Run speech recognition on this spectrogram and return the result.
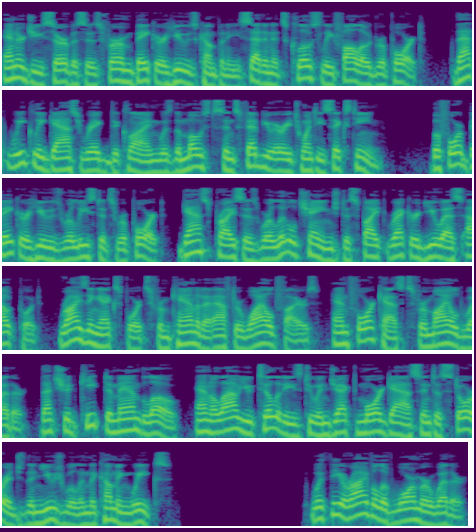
energy services firm Baker Hughes Company said in its closely followed report. That weekly gas rig decline was the most since February 2016 before Baker Hughes released its report, gas prices were little changed despite record U.S. output, rising exports from Canada after wildfires, and forecasts for mild weather that should keep demand low and allow utilities to inject more gas into storage than usual in the coming weeks. With the arrival of warmer weather,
